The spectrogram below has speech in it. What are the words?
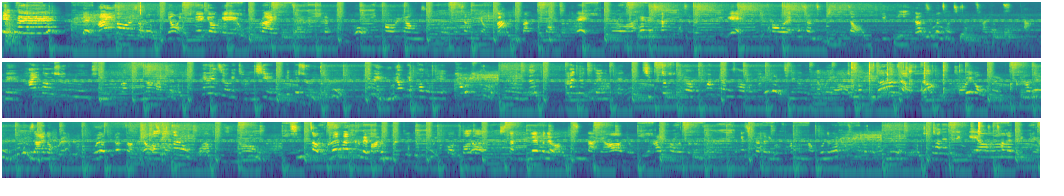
히트! 네, 하이서울쇼룸은요 200여 개의 오프라인 디자이너 플랫폼으로 서울형 중고 패션기업과 민망 디자이너들의 국내와 해외 쌍수를 돕기 위해 서울의 패션 중심 지죠 BDP 이간 주문 전시장을 차리하고 있습니다. 네, 하이서울 쇼룸은 중국과 동남아 등 해외 지역의 전시회나 PT쇼를 열고 해외 유명 백화점에 팝업스토어를 오픈하는 등 한류 디자이너 브랜드 직접 소개하고 판매하는 사업을 활발히 진행하고 있다고 해요. 정말 대단하지 않아요? 저희가 오늘 하는 디자이너 브랜드를 보여드렸잖아요. 맞아. 실제로 와보시면 진짜 놀랄 만큼의 많은 브랜드들이 또 있거든요. 맞아요. 진짜 동대문에 와보신다면 여기 쇼룸을 소개 시켜드린 곳에 한번 방문을 해보시는 것도 너무 추천해드릴게요. 추천해드릴게요.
